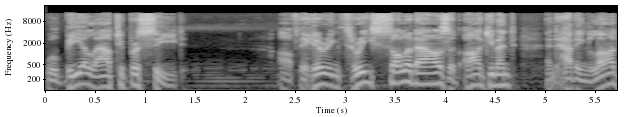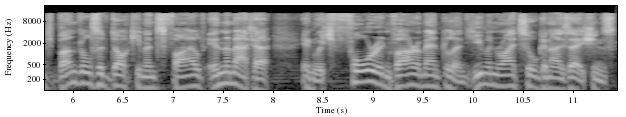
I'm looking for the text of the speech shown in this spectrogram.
will be allowed to proceed. After hearing three solid hours of argument and having large bundles of documents filed in the matter, in which four environmental and human rights organizations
